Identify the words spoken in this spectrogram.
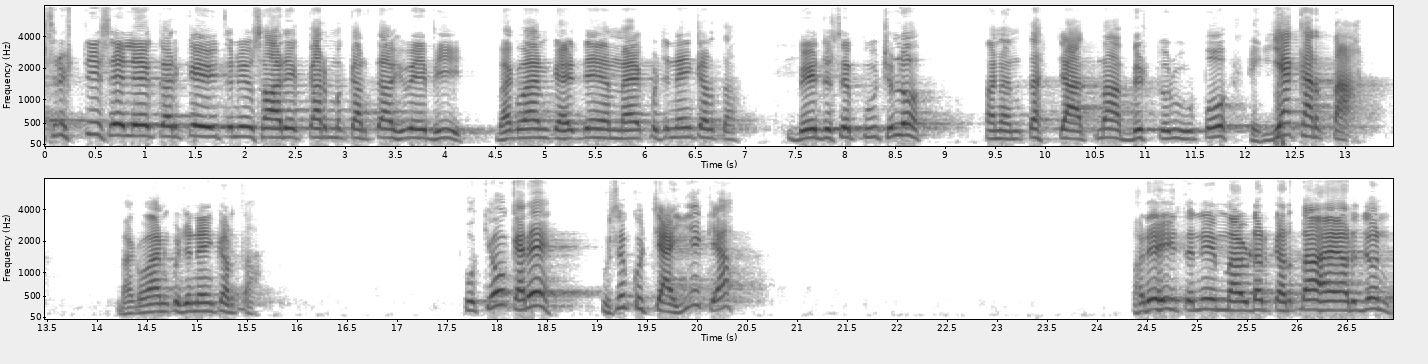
सृष्टि से लेकर के इतने सारे कर्म करता हुए भी भगवान कहते हैं, मैं कुछ नहीं करता। वेद से पूछ लो अनंत चात्मा विश्व रूपो यह करता। भगवान कुछ नहीं करता। वो क्यों करे? उसे कुछ चाहिए क्या? अरे, इतने मर्डर करता है अर्जुन।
